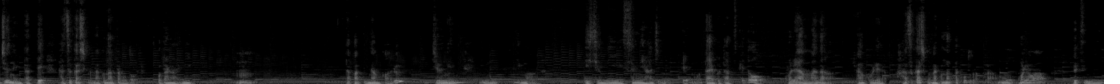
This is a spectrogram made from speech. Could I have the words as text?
10年経って恥ずかしくなくなったこと、お互いに。うん。高ピなんかある ?10 年、うん今、一緒に住み始めてもうだいぶ経つけど、これはまだ、あ、これ恥ずかしくなくなったことだから、もうこれは別に、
